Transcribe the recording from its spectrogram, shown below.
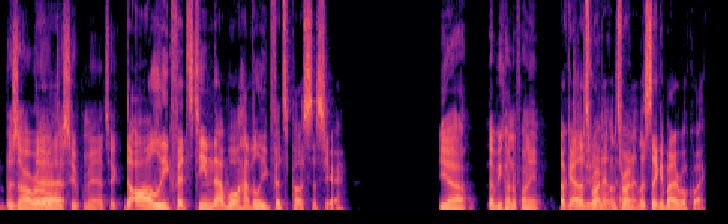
Bizarro, the- the, Superman. It's like the all league fits team that won't have a league fits post this year. yeah, that'd be kind of funny. Okay, let's run it. Let's run it. Let's think about it real quick.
